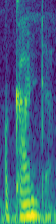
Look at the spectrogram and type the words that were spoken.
Wakanda.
